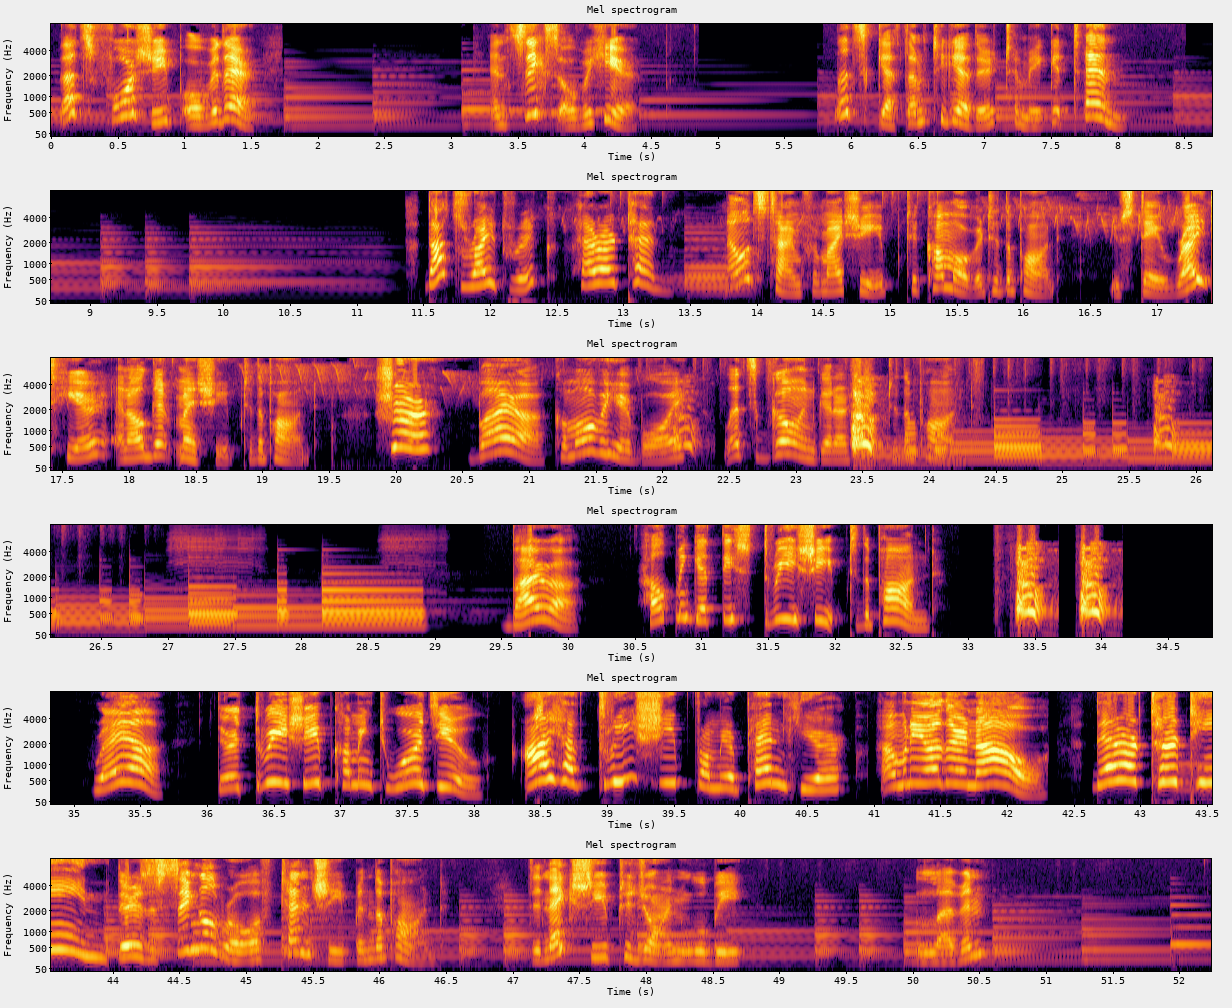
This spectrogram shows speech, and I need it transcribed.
That's four sheep over there. And six over here. Let's get them together to make it ten. That's right, Rick. Here are ten. Now it's time for my sheep to come over to the pond. You stay right here and I'll get my sheep to the pond. Sure. Byra, come over here, boy. Oh. Let's go and get our sheep to the pond. Oh. Byra, help me get these three sheep to the pond. Reya, there are three sheep coming towards you. I have three sheep from your pen here. How many are there now? There are thirteen. There is a single row of 10 sheep in the pond. The next sheep to join will be 11,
